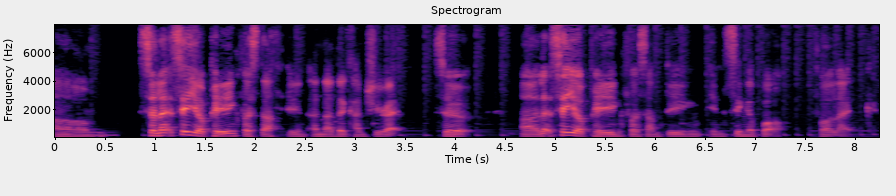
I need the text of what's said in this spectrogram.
Um, so let's say you're paying for stuff in another country, right? So uh, let's say you're paying for something in Singapore for like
